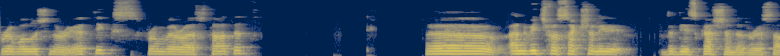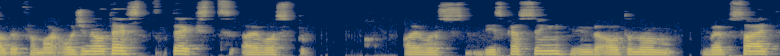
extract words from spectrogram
revolutionary ethics from where I started. Uh, and which was actually the discussion that resulted from our original text text I was I was discussing in the autonom website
